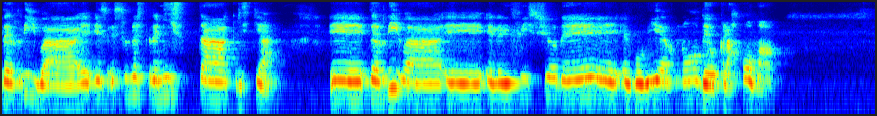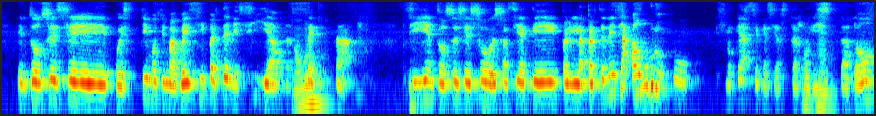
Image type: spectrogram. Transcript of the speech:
derriba, es, es, un extremista cristiano, derriba el edificio del el gobierno de Oklahoma, entonces, eh, pues Timothy McVeigh sí pertenecía a una secta, ¿sí? Entonces eso, eso hacía que la pertenencia a un grupo es lo que hace que seas terrorista, ¿no?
